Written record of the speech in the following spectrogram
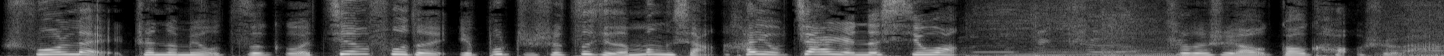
说累，真的没有资格肩负的也不只是自己的梦想，还有家人的希望。说的是要高考是吧？”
